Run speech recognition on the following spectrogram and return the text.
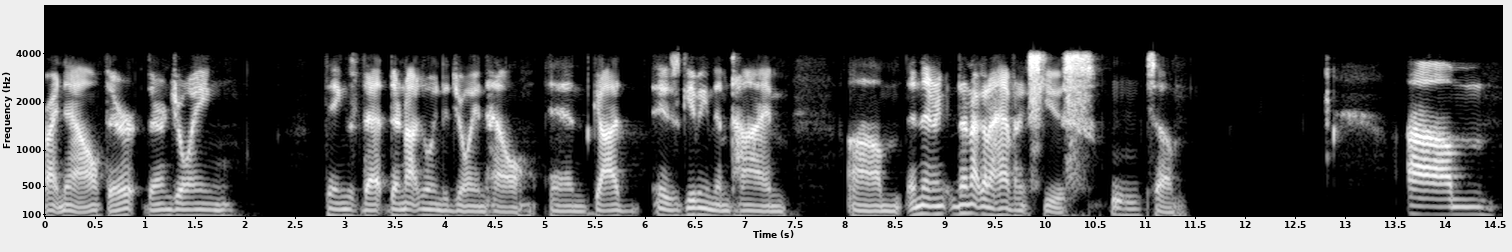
right now, they're they're enjoying things that they're not going to enjoy in hell, and God is giving them time, um, and they're they're not going to have an excuse. hmm So, um,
